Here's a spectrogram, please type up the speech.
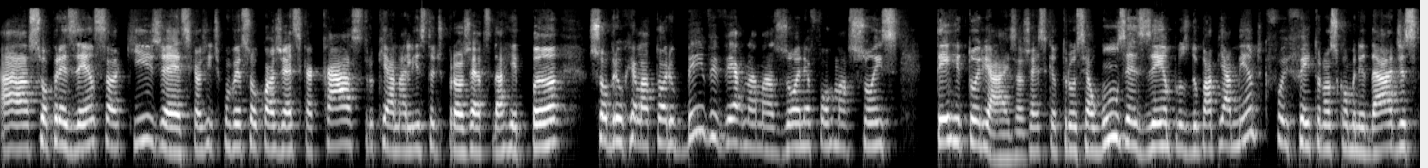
a sua presença aqui, Jéssica. A gente conversou com a Jéssica Castro, que é analista de projetos da Repam, sobre o relatório Bem Viver na Amazônia, formações territoriais. A Jéssica trouxe alguns exemplos do mapeamento que foi feito nas comunidades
